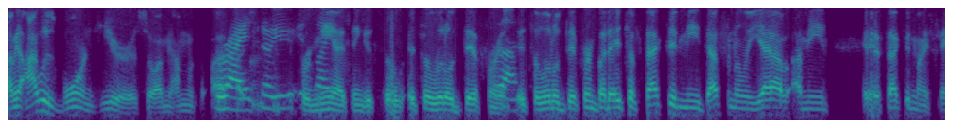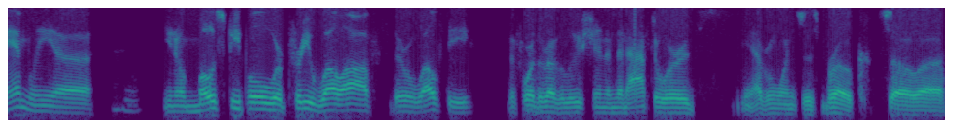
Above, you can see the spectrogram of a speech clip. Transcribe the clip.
I mean, I was born here, so I mean, I'm Right. I- So you, for me, like, I think it's a, it's a little different. It's a little different, but it's affected me definitely. Yeah, I mean, it affected my family. Uh, Mhm. you know, most people were pretty well off. They were wealthy before the revolution, and then afterwards, you know, everyone's just broke. So, uh,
